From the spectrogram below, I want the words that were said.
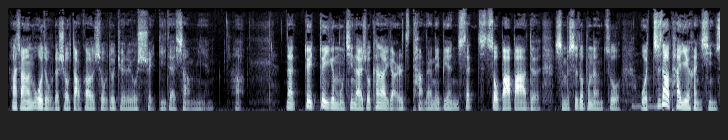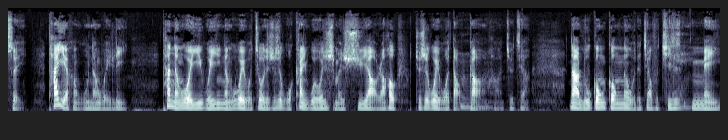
她常常握着我的手祷告的时候，我都觉得有水滴在上面。啊，那对对一个母亲来说，看到一个儿子躺在那边瘦瘦巴巴的，什么事都不能做，我知道他也很心碎，他也很无能为力。他能唯一唯一能够为我做的，就是我看我我有什么需要，然后就是为我祷告。哈，就这样。那卢公公呢？我的教父，其实每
